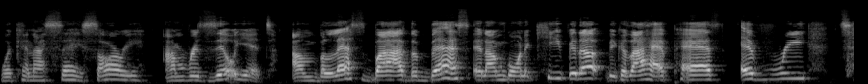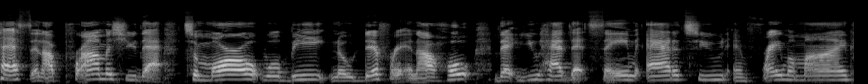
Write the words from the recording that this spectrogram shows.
what can I say? Sorry, I'm resilient. I'm blessed by the best, and I'm going to keep it up because I have passed every test. And I promise you that tomorrow will be no different. And I hope that you have that same attitude and frame of mind.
